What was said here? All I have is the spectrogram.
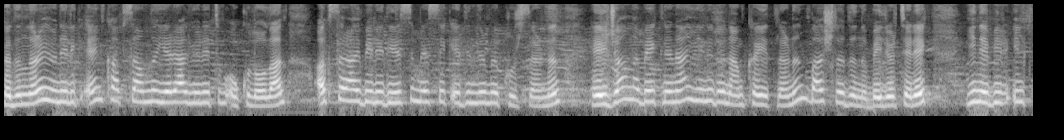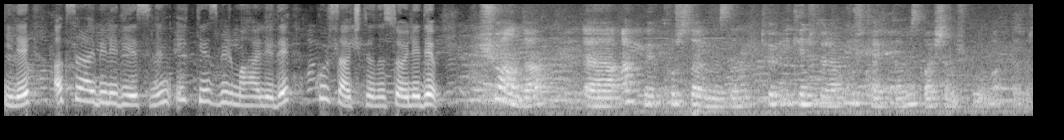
kadınlara yönelik en kapsamlı yerel yönetim okulu olan Aksaray Belediyesi Meslek Edindirme Kurslarının heyecanla beklenen yeni dönem kayıtlarının başladığını belirterek yine bir ilk ile Aksaray Belediyesi'nin ilk kez bir mahallede kurs açtığını söyledi. Şu anda e, kurslarımızın tüm ikinci dönem kurs kayıtlarımız başlamış bulunmaktadır.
